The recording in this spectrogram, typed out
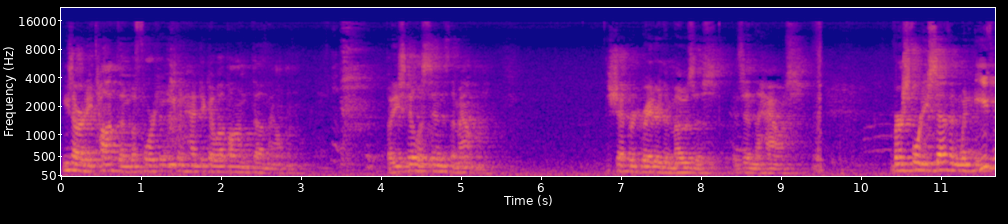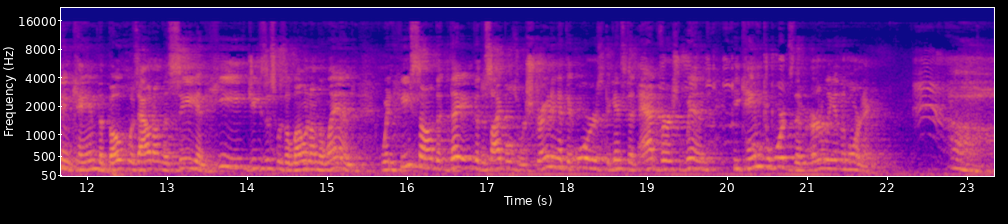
He's already taught them before he even had to go up on the mountain. But he still ascends the mountain. The shepherd greater than Moses is in the house. Verse 47 When evening came, the boat was out on the sea, and he, Jesus, was alone on the land. When he saw that they, the disciples, were straining at the oars against an adverse wind, he came towards them early in the morning.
